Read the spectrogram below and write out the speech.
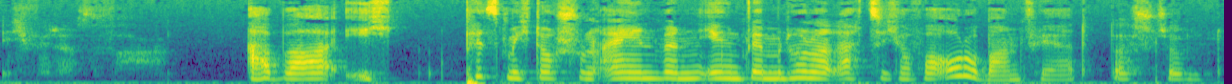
Ich will das fahren. aber ich piss mich doch schon ein, wenn irgendwer mit 180 auf der Autobahn fährt. Das stimmt.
